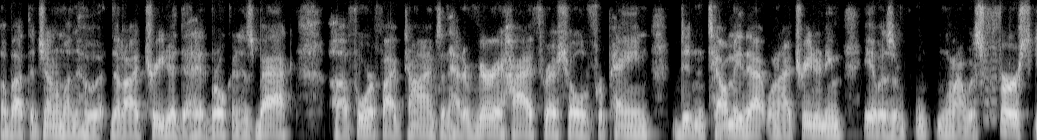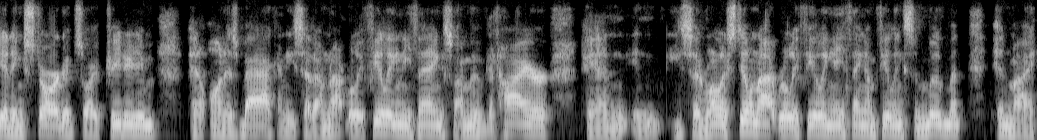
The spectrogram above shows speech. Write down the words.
about the gentleman who that I treated that had broken his back uh, four or five times and had a very high threshold for pain. Didn't tell me that when I treated him. It was when I was first getting started, so I treated him uh, on his back, and he said, "I'm not really feeling anything," so I moved it higher, and, and he said, "Well, I'm still not really feeling anything. I'm feeling some movement in my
